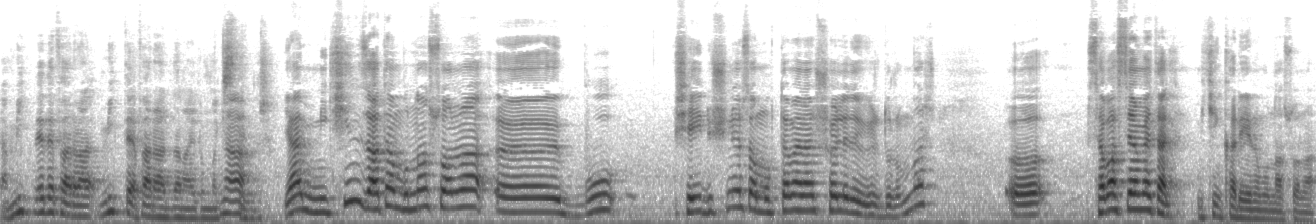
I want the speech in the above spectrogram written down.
Ya Mick de Ferrari, Mick de Ferrari'den ayrılmak Ha. isteyebilir. yani Mick'in zaten bundan sonra e, bu şeyi düşünüyorsa muhtemelen şöyle de bir durum var. E, Sebastian Vettel Mick'in kariyerini bundan sonra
